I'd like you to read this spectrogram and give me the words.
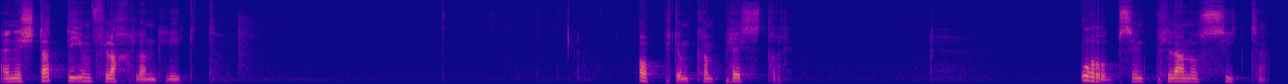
Eine Stadt, die im Flachland liegt. Optum campestre. Urbs in planosita.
